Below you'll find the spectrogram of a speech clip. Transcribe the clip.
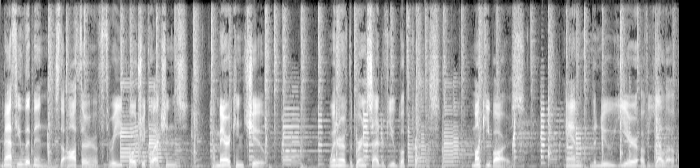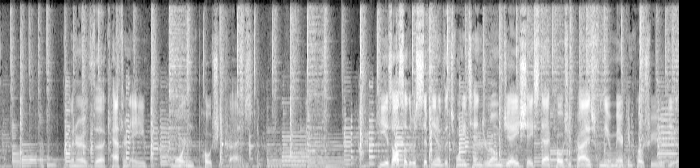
Matthew Lippman is the author of three poetry collections American Chew, winner of the Burnside Review Book Prize, Monkey Bars, and The New Year of Yellow, winner of the Kathryn A. Morton Poetry Prize. He is also the recipient of the 2010 Jerome J. Shestack Poetry Prize from the American Poetry Review.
